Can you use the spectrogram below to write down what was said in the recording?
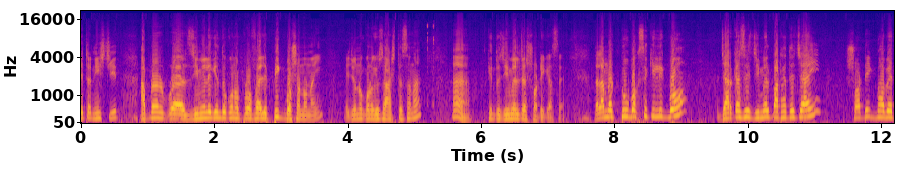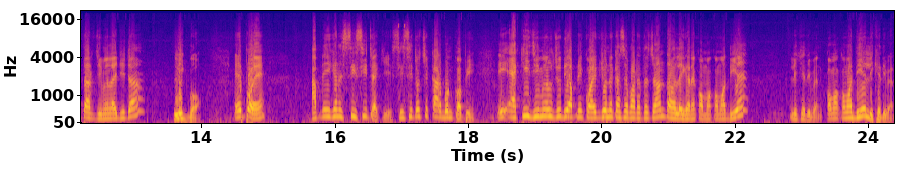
যেটা নিশ্চিত। আপনার জিমেলে কিন্তু কোনো প্রোফাইলে পিক বসানো নাই। এই জন্য কোনো কিছু আসতেছে না। হ্যাঁ কিন্তু জিমেলটা সঠিক আছে। তাহলে আমরা টু বক্সে কি লিখব? যার কাছে জিমেল পাঠাতে চাই, সঠিকভাবে তার জিমেল আইডিটা লিখব। এরপরে, আপনি এখানে সিসিটা কি? সিসিটা হচ্ছে কার্বন কপি এই একই জিমেল যদি আপনি কয়েকজনের কাছে পাঠাতে চান, তাহলে এখানে কমা কমা দিয়ে লিখে দিবেন, কমা কমা দিয়ে লিখে দিবেন।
